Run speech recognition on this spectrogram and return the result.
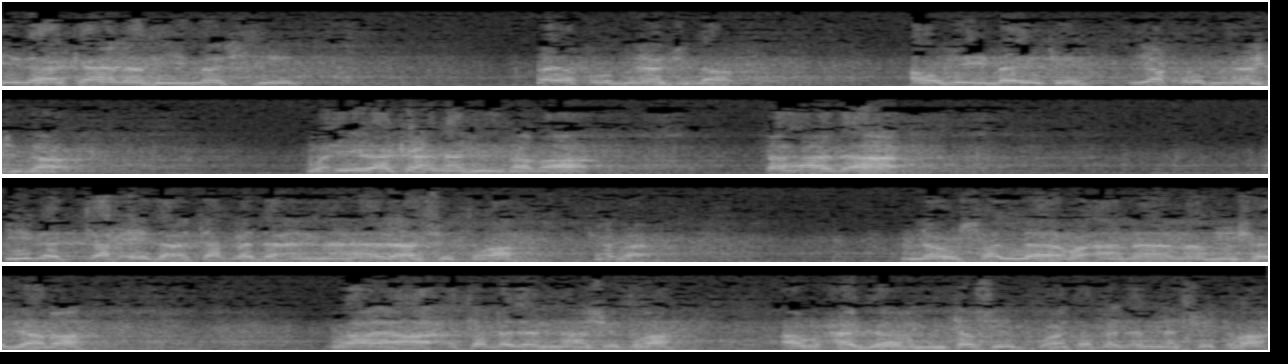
إذا كان في مسجد فيقرب من الجدار. أو في بيته يقرب من الجدار. وإذا كان في فضاء فهذا إذا إذا اعتقد أن هذا سترة كفى. لو صلى وأمامه شجرة واعتقد أنها سترة أو حجر منتصب واعتقد أنها سترة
